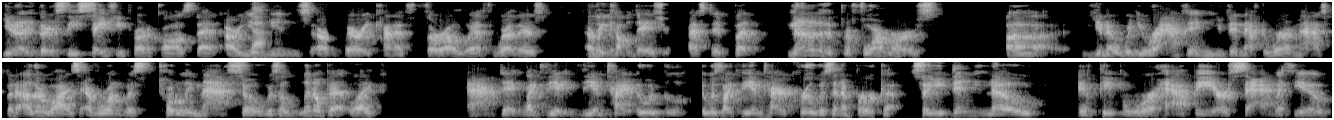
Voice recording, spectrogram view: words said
you know, there's these safety protocols that our yeah. unions are very kind of thorough with, where there's every couple days you're tested, but none of the performers, uh, you know, when you were acting, you didn't have to wear a mask, but otherwise, everyone was totally masked. So it was a little bit like acting, like the the entire it, would, it was like the entire crew was in a burqa. So you didn't know if people were happy or sad with you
